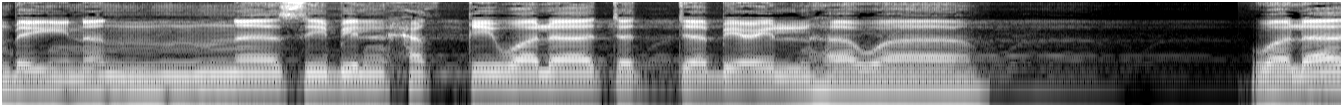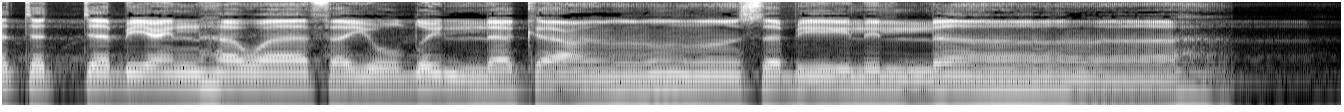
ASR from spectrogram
بين الناس بالحق ولا تتبع الهوى ولا تتبع الهوى فيضلك عن سبيل الله.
